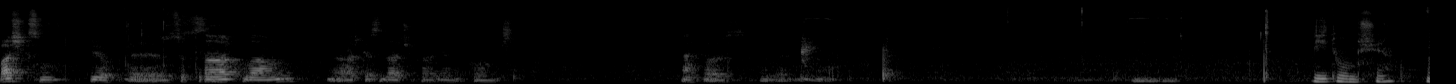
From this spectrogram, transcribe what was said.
Baş kısmı. Yok. E, sağ kulağımın arkası daha çok ağrıyor. Yani kolum. Heh orası. Güzel. İyi de olmuş ya. Hı?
